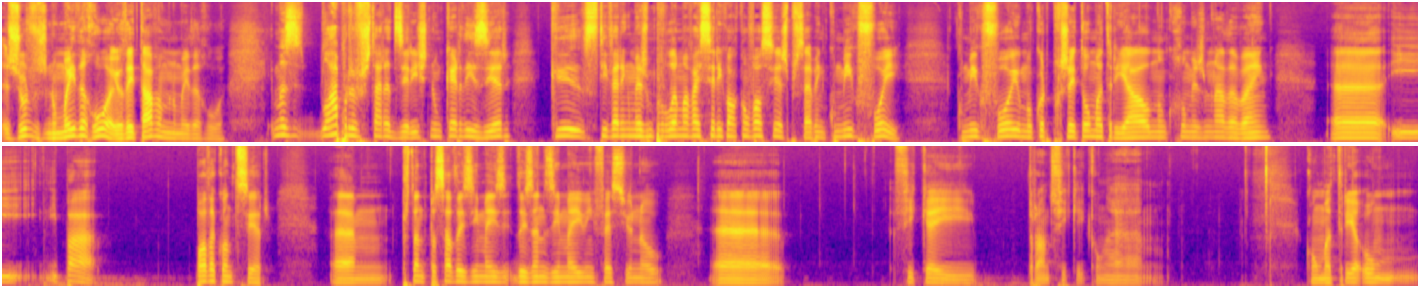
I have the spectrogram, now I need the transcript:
Juro-vos, no meio da rua, eu deitava-me no meio da rua. Mas lá por eu estar a dizer isto, não quer dizer que se tiverem o mesmo problema vai ser igual com vocês, percebem? Comigo foi. Comigo foi, o meu corpo rejeitou o material, não correu mesmo nada bem. Uh, e, e pá, pode acontecer. Um, portanto, passado dois, e meio, dois anos e meio, infeccionou. Uh, fiquei. Pronto, fiquei com a com um material, um,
